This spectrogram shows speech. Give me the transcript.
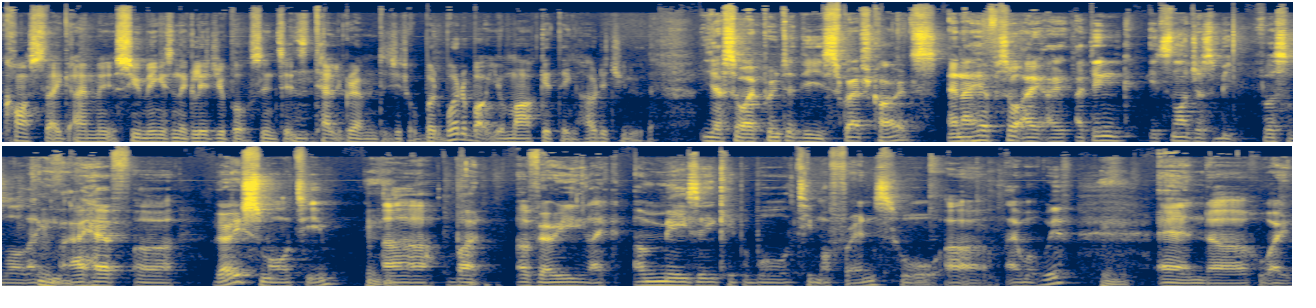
cost like I'm assuming is negligible since it's Mm. Telegram digital. But what about your marketing? How did you do that? Yeah, so I printed these scratch cards, and I have. So I, I, I think it's not just me. First of all, like I have a very small team, uh, but a very like amazing, capable team of friends who uh, I work with, and uh, who I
